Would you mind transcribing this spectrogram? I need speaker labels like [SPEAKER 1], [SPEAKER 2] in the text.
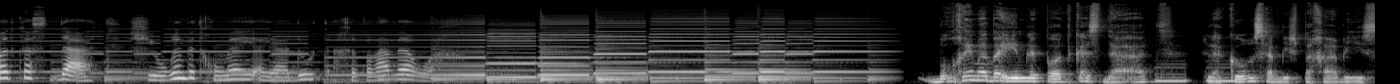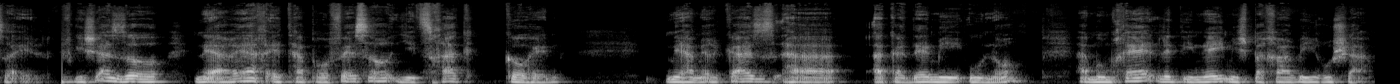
[SPEAKER 1] פודקאסט דעת, שיעורים בתחומי היהדות, החברה והרוח.
[SPEAKER 2] ברוכים הבאים לפודקאסט דעת, לקורס המשפחה בישראל. בפגישה זו נארח את הפרופסור יצחק כהן מהמרכז האקדמי אונו, המומחה לדיני משפחה וירושה.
